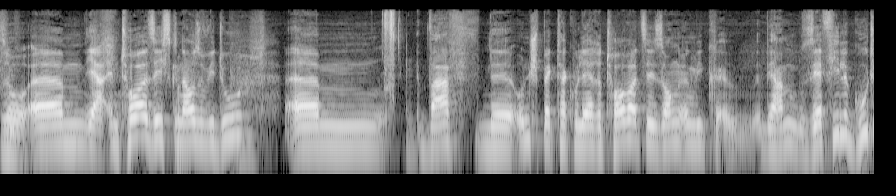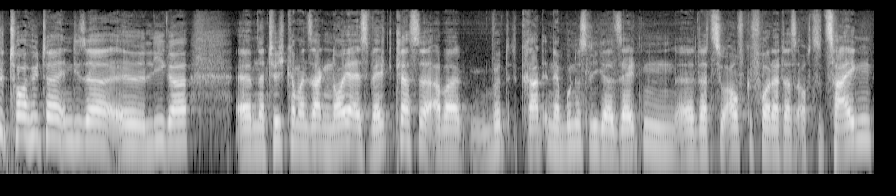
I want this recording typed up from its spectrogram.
So, ähm, ja, im Tor sehe ich es genauso wie du. Ähm, war eine unspektakuläre Torwartsaison irgendwie. Wir haben sehr viele gute Torhüter in dieser äh, Liga. Ähm, natürlich kann man sagen, Neuer ist Weltklasse, aber wird gerade in der Bundesliga selten äh, dazu aufgefordert, das auch zu zeigen.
